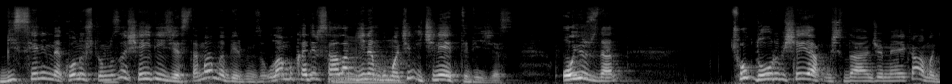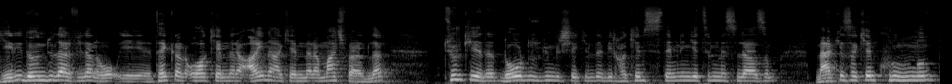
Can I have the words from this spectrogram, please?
biz seninle konuştuğumuzda şey diyeceğiz tamam mı birbirimize? Ulan bu Kadir Sağlam yine bu maçın içine etti diyeceğiz. O yüzden çok doğru bir şey yapmıştı daha önce MHK ama geri döndüler filan. O e, tekrar o hakemlere aynı hakemlere maç verdiler. Türkiye'de doğru düzgün bir şekilde bir hakem sisteminin getirilmesi lazım. Merkez Hakem Kurulu'nun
